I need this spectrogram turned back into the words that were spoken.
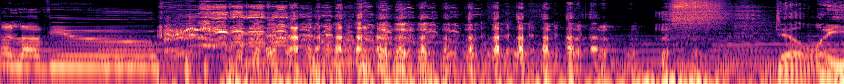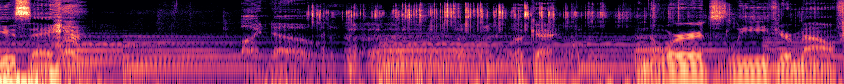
I love you. Dill, what do you say? I know. Okay. And the words leave your mouth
